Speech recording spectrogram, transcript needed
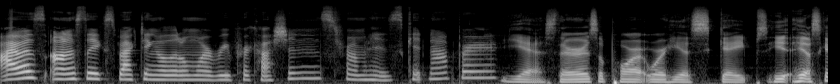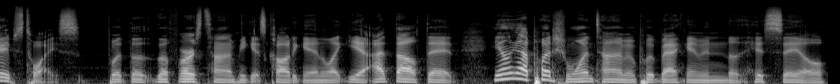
I was honestly expecting a little more repercussions from his kidnapper. Yes, there is a part where he escapes. He he escapes twice, but the the first time he gets caught again. Like, yeah, I thought that he only got punched one time and put back in, in the, his cell.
